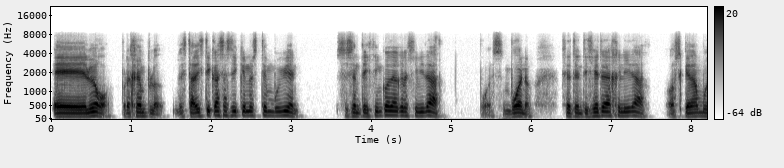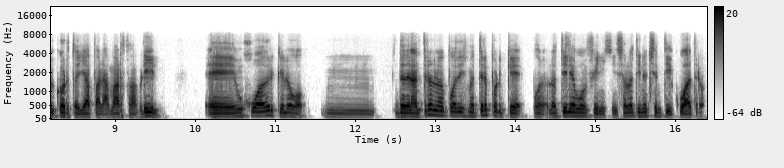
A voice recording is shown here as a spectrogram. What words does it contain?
Eh, luego, por ejemplo, estadísticas así que no estén muy bien. 65 de agresividad, pues bueno. 77 de agilidad, os queda muy corto ya para marzo, abril. Eh, un jugador que luego mm, de delantero no lo podéis meter porque bueno, no tiene buen finishing, solo tiene 84.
